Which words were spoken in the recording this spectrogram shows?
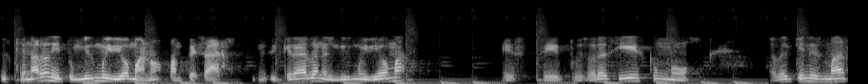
pues, que no habla ni tu mismo idioma, ¿no? Para empezar, ni siquiera hablan el mismo idioma, este, pues ahora sí es como, a ver quién es más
